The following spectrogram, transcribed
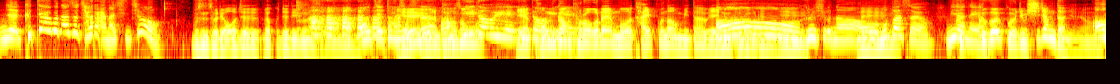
이제 그때 하고 나서 잘 안 하시죠? 무슨 소리 어제 몇 구제도 입었는데. 어제도 하셨어요? 예, 요즘 방송 이 더위에, 이 예, 더위에. 건강 프로그램 뭐 다 입고 나옵니다. 예능 어, 프로그램. 예. 그러시구나. 네. 어, 못 봤어요. 미안해요. 그, 그거 입고 요즘 시장 다녀요. 어,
